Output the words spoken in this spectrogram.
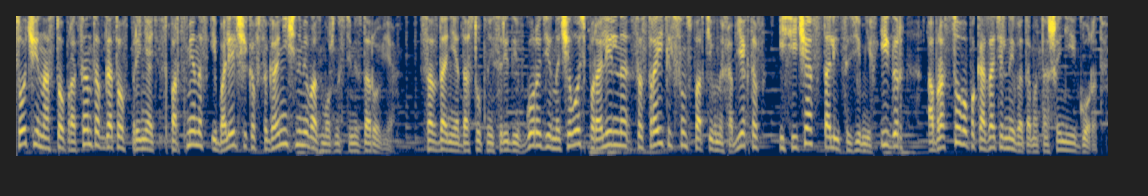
Сочи на 100% готов принять спортсменов и болельщиков с ограниченными возможностями здоровья. Создание доступной среды в городе началось параллельно со строительством спортивных объектов, и сейчас столица зимних игр – образцово-показательный в этом отношении город.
